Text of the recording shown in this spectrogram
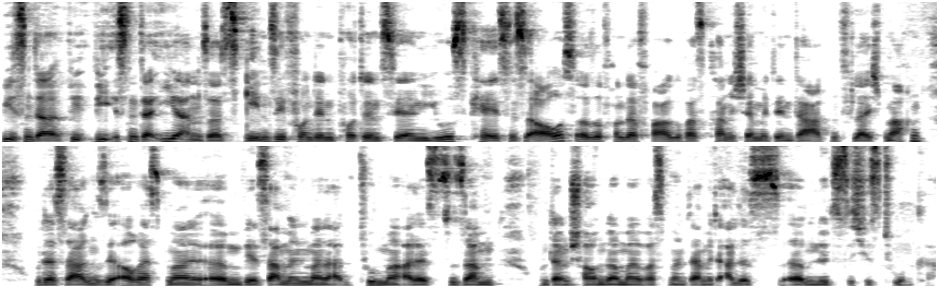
Wie ist denn da, wie, wie ist denn da Ihr Ansatz? Gehen Sie von den potenziellen Use Cases aus, also von der Frage, was kann ich denn mit den Daten vielleicht machen? Oder sagen Sie auch erstmal, ähm, wir sammeln mal, tun mal alles zusammen und dann schauen wir mal, was man damit alles ähm, Nützliches tun kann?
